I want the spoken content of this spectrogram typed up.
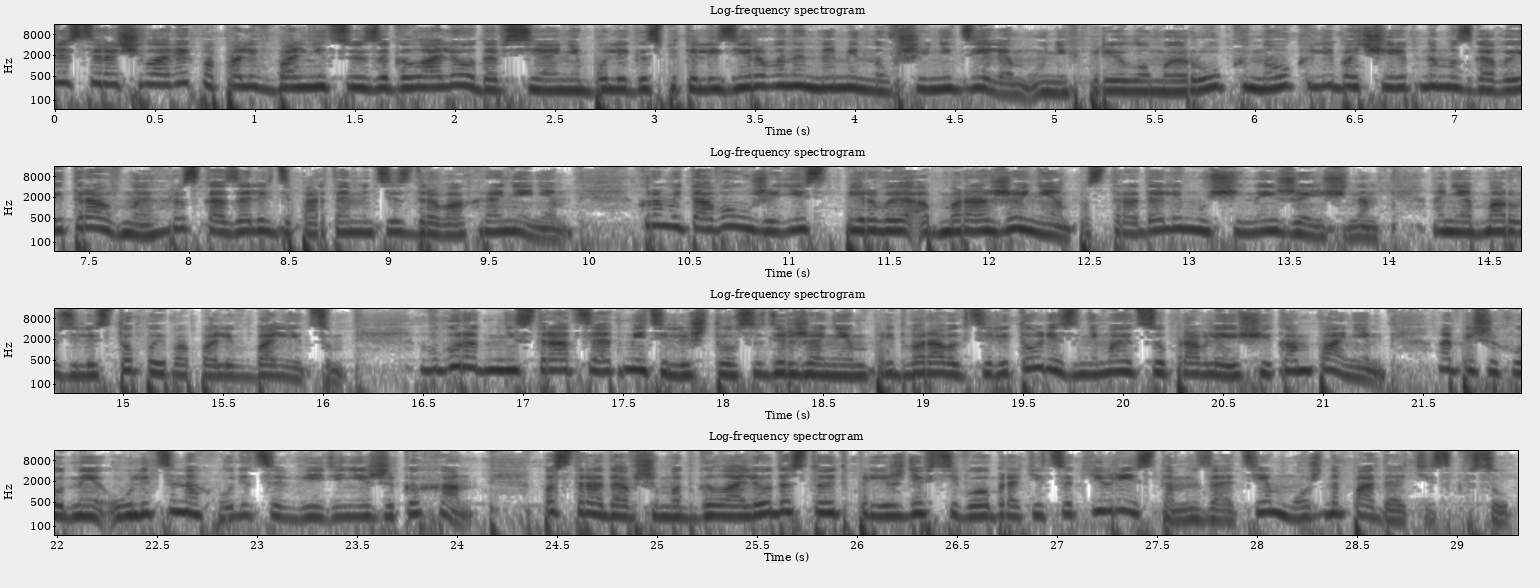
Шестеро человек попали в больницу из-за гололеда. Все они были госпитализированы на минувшей неделе. У них переломы рук, ног, либо черепно-мозговые травмы, рассказали в Департаменте здравоохранения. Кроме того, уже есть первые обморожения. Пострадали мужчина и женщина. Они обморозили стопы и попали в больницу. В город администрации отметили, что содержанием придворовых территорий занимаются управляющие компании, а пешеходные улицы находятся в ведении ЖКХ. Пострадавшим от гололеда стоит прежде всего обратиться к юристам, затем можно подать иск в суд.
